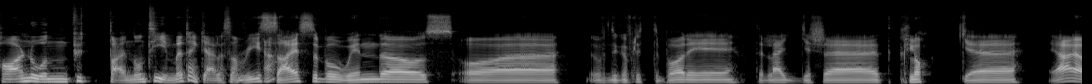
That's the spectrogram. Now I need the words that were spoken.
har noen putta inn noen timer, tenker jeg, liksom. Resizable ja. Windows, og uh, du kan flytte på de, det legger seg et klokke ja, ja,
